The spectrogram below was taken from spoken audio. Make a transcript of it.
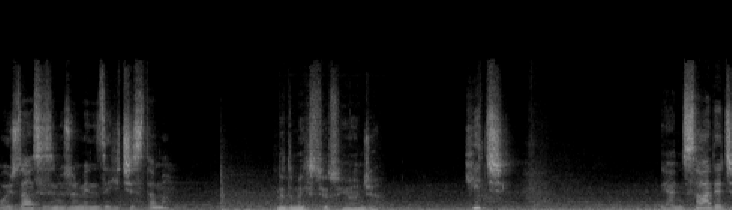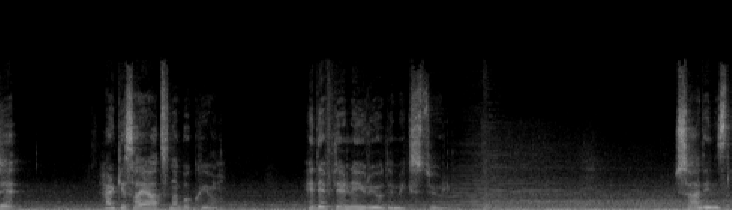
O yüzden sizin üzülmenizi hiç istemem. Ne demek istiyorsun Yonca? Hiç. Yani sadece herkes hayatına bakıyor. Hedeflerine yürüyor demek istiyorum. Müsaadenizle.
